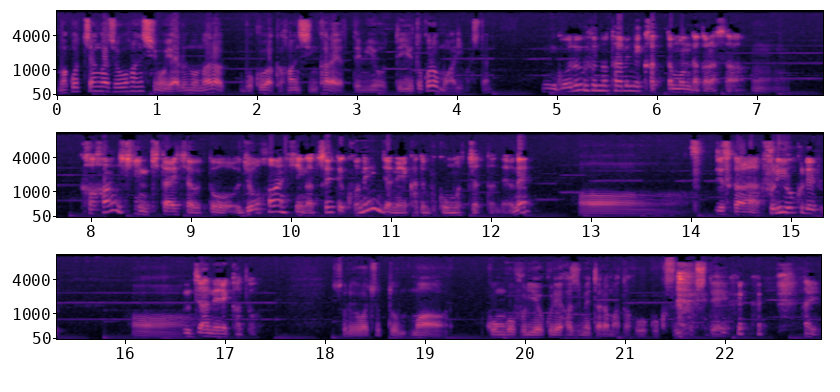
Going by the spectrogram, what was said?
まこっちゃんが上半身をやるのなら僕は下半身からやってみようっていうところもありましたね、ゴルフのために買ったもんだからさ、うんうん、下半身鍛えちゃうと上半身がついてこねえんじゃねえかって僕思っちゃったんだよね。ですから、振り遅れる。んじゃねえかと。それはちょっとまあ今後振り遅れ始めたらまた報告するとして、はい。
